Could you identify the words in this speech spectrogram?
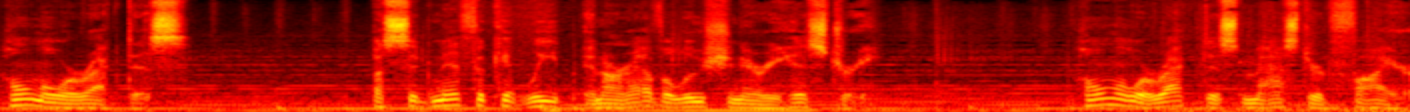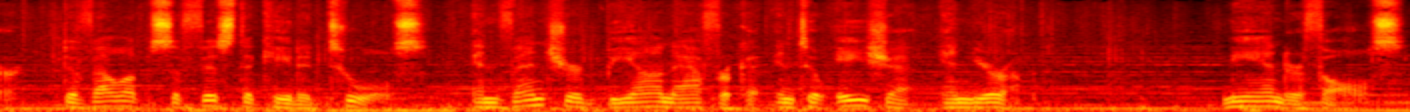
Homo erectus. A significant leap in our evolutionary history. Homo erectus mastered fire, developed sophisticated tools, and ventured beyond Africa into Asia and Europe. Neanderthals.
